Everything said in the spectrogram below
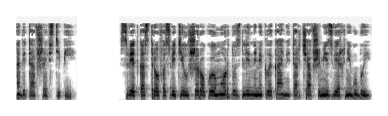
обитавшая в степи. Свет костров осветил широкую морду с длинными клыками, торчавшими из верхней губы.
